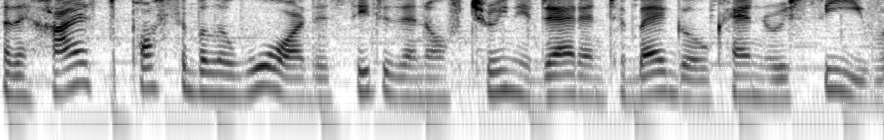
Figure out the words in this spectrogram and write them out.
the highest possible award a citizen of Trinidad and Tobago can receive.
